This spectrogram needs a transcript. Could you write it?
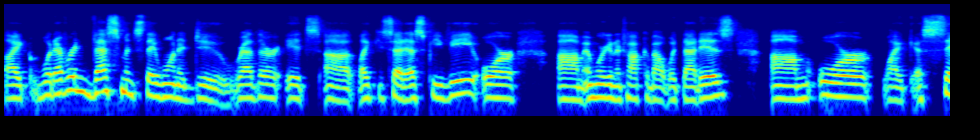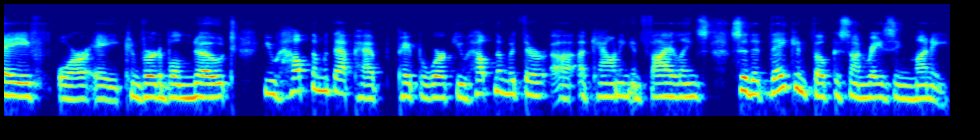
like whatever investments they want to do, whether it's uh, like you said, SPV or, um, and we're going to talk about what that is, um, or like a safe or a convertible note. You help them with that pa- paperwork. You help them with their uh, accounting and filings so that they can focus on raising money.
